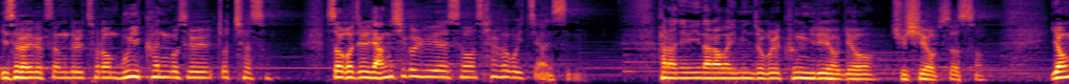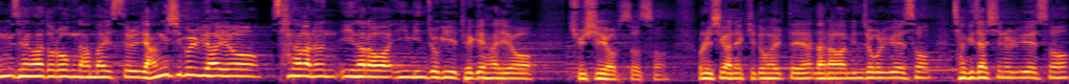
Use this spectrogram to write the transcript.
이스라엘 백성들처럼 무익한 곳을 쫓아서 썩어질 양식을 위해서 살아가고 있지 않습니다. 하나님 이 나라와 이 민족을 극률히 여겨 주시옵소서. 영생하도록 남아있을 양식을 위하여 살아가는 이 나라와 이 민족이 되게 하여 주시옵소서. 오늘 시간에 기도할 때 나라와 민족을 위해서 자기 자신을 위해서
